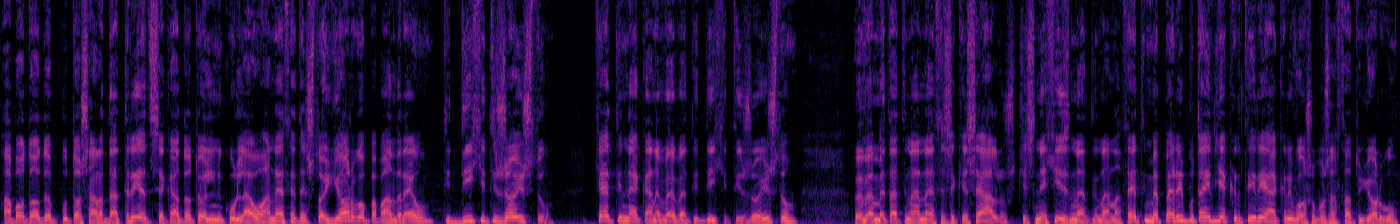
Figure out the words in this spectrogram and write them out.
από τότε που το 43% του ελληνικού λαού ανέθετε στο Γιώργο Παπανδρέου την τύχη της ζωής του. Και την έκανε βέβαια την τύχη της ζωής του. Βέβαια μετά την ανέθεσε και σε άλλους και συνεχίζει να την αναθέτει με περίπου τα ίδια κριτήρια ακριβώς όπως αυτά του Γιώργου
